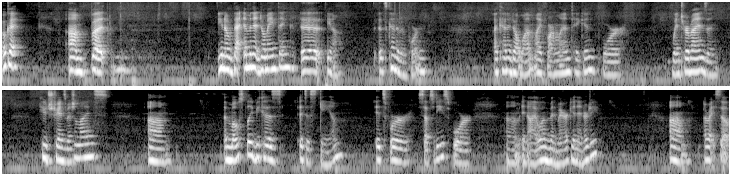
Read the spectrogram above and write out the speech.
Okay. Um, but you know that eminent domain thing. Uh, you know, it's kind of important. I kind of don't want my farmland taken for wind turbines and huge transmission lines. Um, and mostly because it's a scam. It's for subsidies for um, in Iowa Mid American Energy. Um, all right, so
